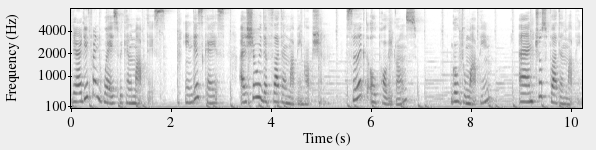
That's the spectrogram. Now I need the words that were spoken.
There are different ways we can map this. In this case, I show you the flatten mapping option. Select all polygons, go to mapping, and choose flatten mapping.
